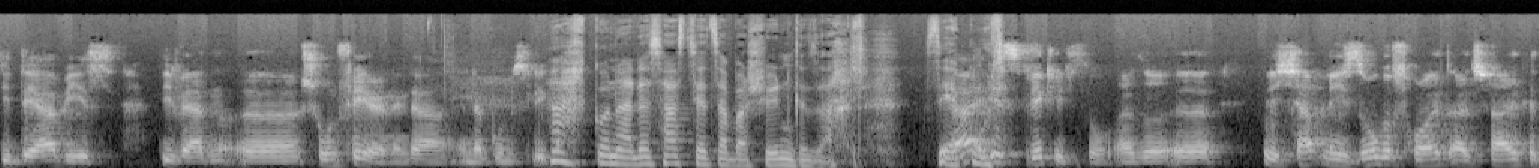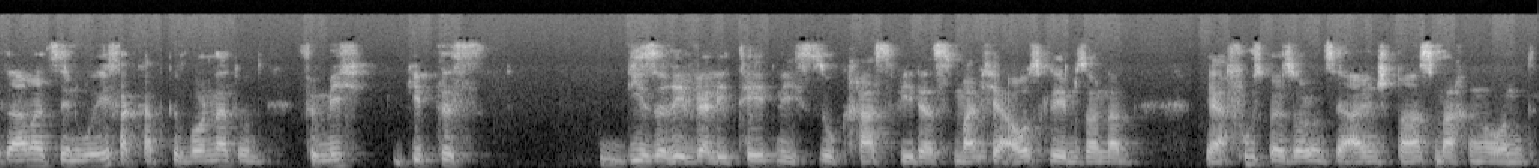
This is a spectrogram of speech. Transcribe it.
die Derbys, die werden äh, schon fehlen in der, in der Bundesliga. Ach Gunnar, das hast du jetzt aber schön gesagt. Sehr Ja, gut. ist wirklich so. Also äh, ich habe mich so gefreut, als Schalke damals den UEFA Cup gewonnen hat und für mich gibt es diese Rivalität nicht so krass, wie das manche ausleben, sondern ja, Fußball soll uns ja allen Spaß machen und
